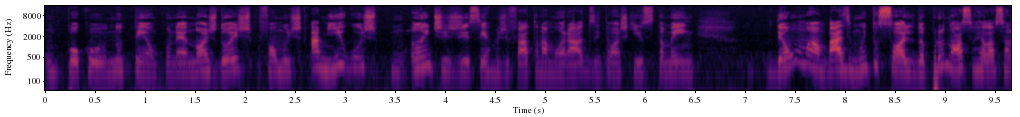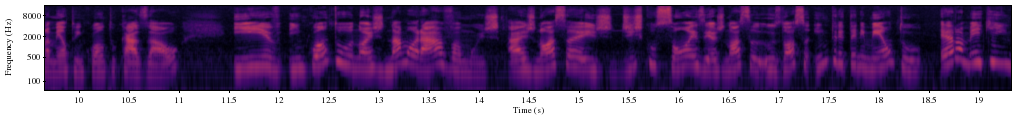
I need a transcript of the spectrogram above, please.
um pouco no tempo, né? Nós dois fomos amigos antes de sermos de fato namorados, então acho que isso também deu uma base muito sólida para o nosso relacionamento enquanto casal. E enquanto nós namorávamos, as nossas discussões e as nossas, o nosso entretenimento era meio que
